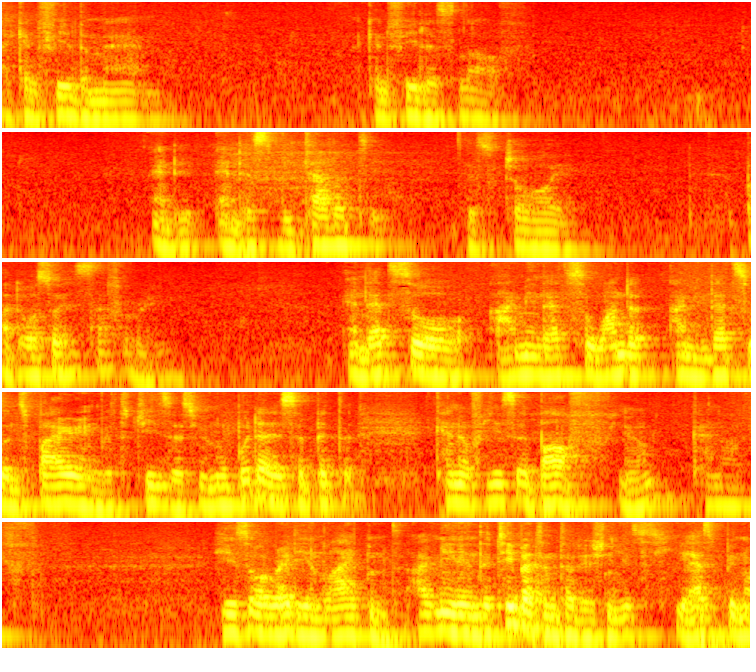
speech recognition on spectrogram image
I can feel the man. I can feel his love. And, and his vitality, his joy, but also his suffering. And that's so, I mean, that's so wonder, I mean, that's so inspiring with Jesus. You know, Buddha is a bit kind of, he's above, you know, kind of, he's already enlightened. I mean, in the Tibetan tradition, he has been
